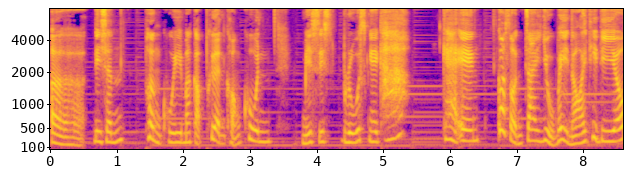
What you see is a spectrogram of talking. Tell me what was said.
เอ่อ ดิฉันเพิ่งคุยมากับเพื่อนของคุณ มิสซิสบรูซไงคะ แกเองก็สนใจอยู่ไม่น้อยทีเดียว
